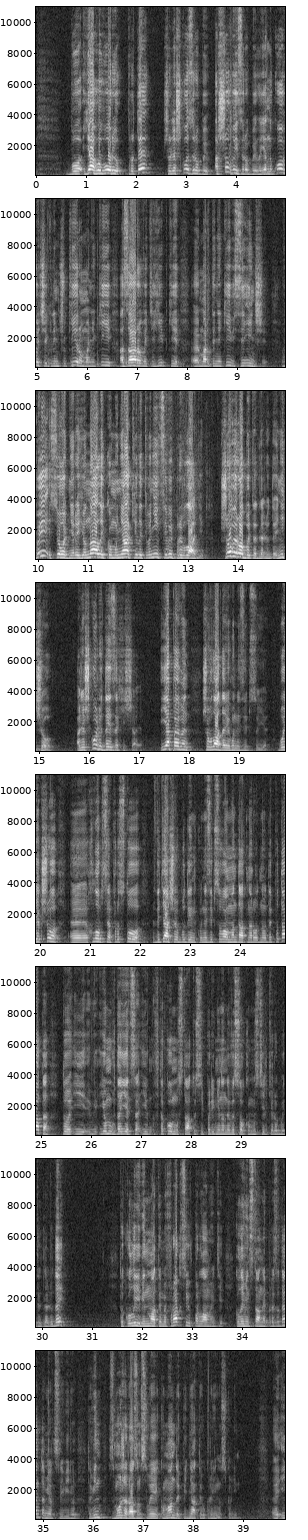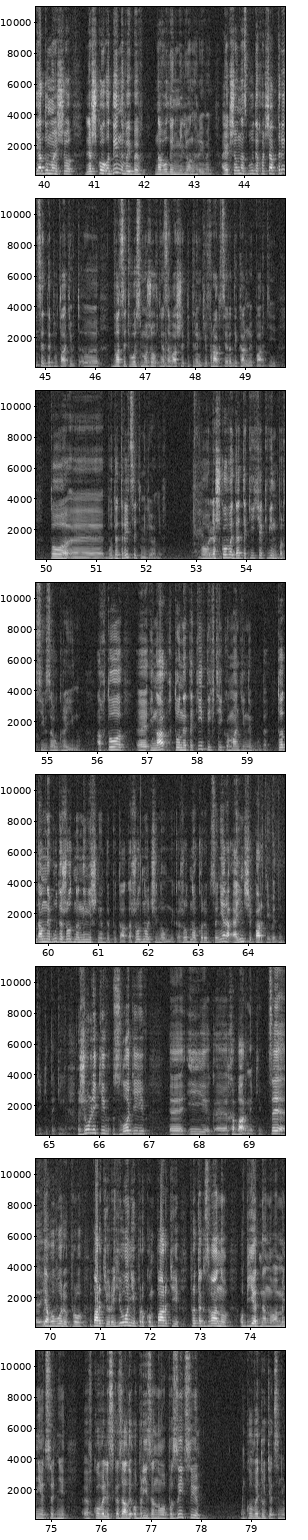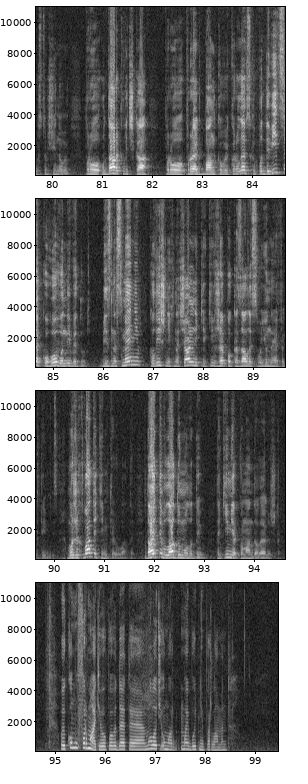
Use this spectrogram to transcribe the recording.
Бо я говорю про те, що Ляшко зробив. А що ви зробили? Януковичі, Клімчуки, Романюки, Азарови, Тігіпки, е, Мартиняки і всі інші. Ви сьогодні регіонали, комуняки, литвинівці, ви при владі. Що ви робите для людей? Нічого. А Ляшко людей захищає. І я певен, що влада його не зіпсує. Бо якщо е, хлопця простого з дитячого будинку не зіпсував мандат народного депутата, то і йому вдається і в такому статусі, порівняно невисокому, стільки робити для людей, то коли він матиме фракцію в парламенті, коли він стане президентом, я в це вірю, то він зможе разом з своєю командою підняти Україну з колін. Е, І я думаю, що Ляшко один вибив на Волинь мільйон гривень. А якщо в нас буде хоча б 30 депутатів е, 28 жовтня за вашої підтримки фракції радикальної партії, то е, буде 30 мільйонів. Бо Ляшко веде таких, як він, борців за Україну. А хто, е, іна, хто не такий, тих в тій команді не буде. То там не буде жодного нинішнього депутата, жодного чиновника, жодного корупціонера, а інші партії ведуть тільки таких жуліків, злодіїв е, і е, хабарників. Це я говорю про партію регіонів, про компартію, про так звану об'єднану, а мені от сьогодні е, в Ковалі сказали обрізану опозицію яку ведуть Яценюк з Турчиновим, про удар кличка, про проект банкової Королевської. Подивіться, кого вони ведуть. Бізнесменів, колишніх начальників, які вже показали свою неефективність. Може, хватить їм керувати? Дайте владу молодим, таким як команда Олега Ляшка. У якому форматі ви поведете молодь у майбутній парламент?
